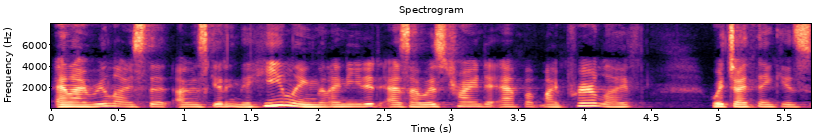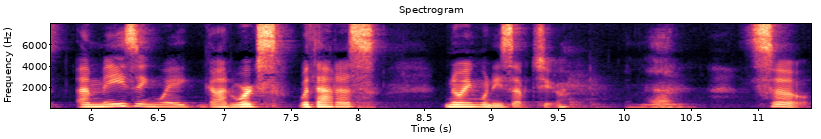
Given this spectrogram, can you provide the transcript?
And I realized that I was getting the healing that I needed as I was trying to amp up my prayer life, which I think is amazing way God works without us knowing what he's up to. Amen. So,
